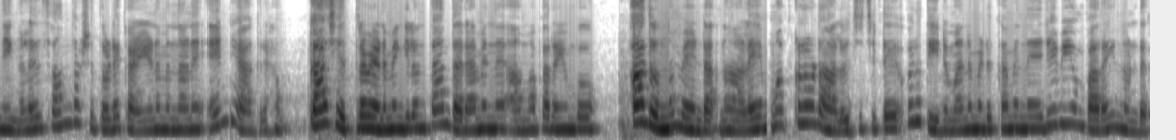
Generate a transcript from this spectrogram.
നിങ്ങൾ സന്തോഷത്തോടെ കഴിയണമെന്നാണ് എന്റെ ആഗ്രഹം. കാശ് എത്ര വേണമെങ്കിലും താൻ തരാമെന്ന് അമ്മ പറയുമ്പോൾ അതൊന്നും വേണ്ട നാളെ മക്കളോട് ആലോചിച്ചിട്ട് ഒരു തീരുമാനമെടുക്കാമെന്ന് രവിയും പറയുന്നുണ്ട്.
